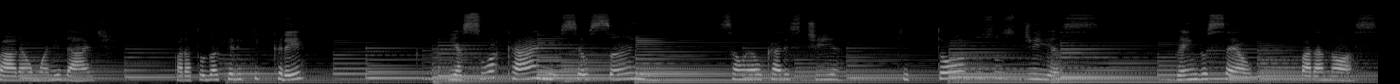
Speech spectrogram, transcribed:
para a humanidade, para todo aquele que crê. E a sua carne o seu sangue são a Eucaristia, que todos os dias vem do céu para nós,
